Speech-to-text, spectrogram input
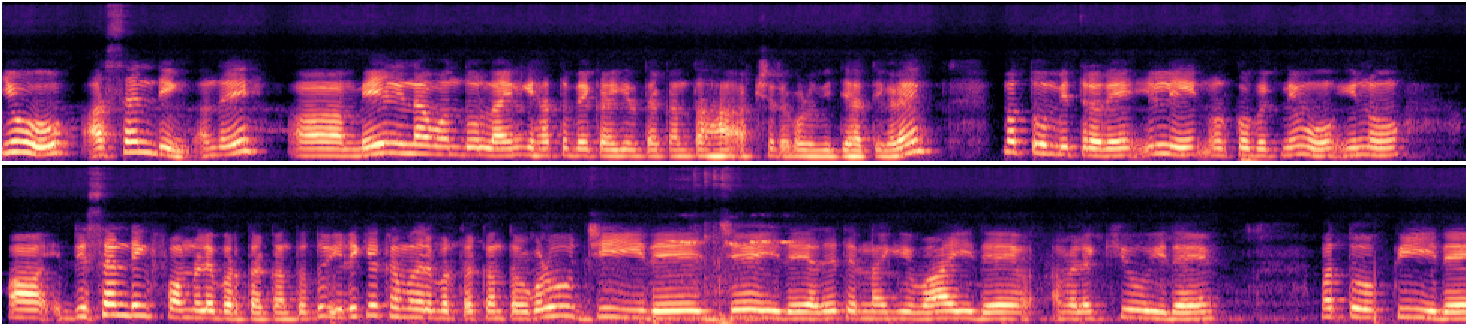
ಇವು ಅಸೆಂಡಿಂಗ್ ಅಂದರೆ ಮೇಲಿನ ಒಂದು ಲೈನ್ಗೆ ಹತ್ತಬೇಕಾಗಿರ್ತಕ್ಕಂತಹ ಅಕ್ಷರಗಳು ವಿದ್ಯಾರ್ಥಿಗಳೇ. ಮತ್ತು ಮಿತ್ರರೇ, ಇಲ್ಲಿ ನೋಡ್ಕೋಬೇಕು ನೀವು, ಇನ್ನು ಡಿಸೆಂಡಿಂಗ್ ಫಾರ್ಮ್ನಲ್ಲಿ ಬರ್ತಕ್ಕಂಥದ್ದು, ಇಳಿಕೆ ಕ್ರಮದಲ್ಲಿ ಬರ್ತಕ್ಕಂಥವುಗಳು ಜಿ ಇದೆ ಜೆ ಇದೆ, ಅದೇ ತೆರನಾಗಿ ವಾಯ್ ಇದೆ, ಆಮೇಲೆ ಕ್ಯೂ ಇದೆ, ಮತ್ತು ಪಿ ಇದೆ.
